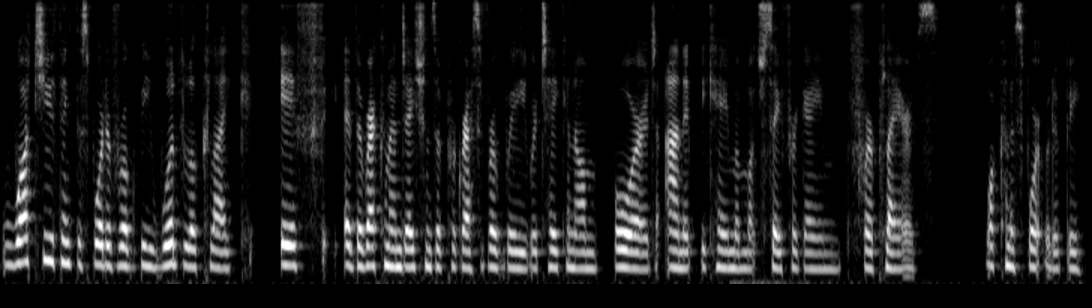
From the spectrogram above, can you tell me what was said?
what do you think the sport of rugby would look like if the recommendations of progressive rugby were taken on board and it became a much safer game for players? What kind of sport would it be?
